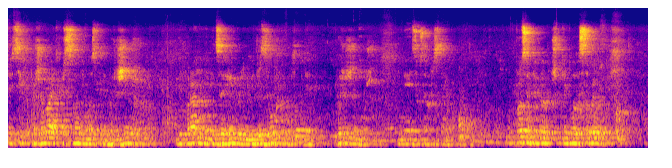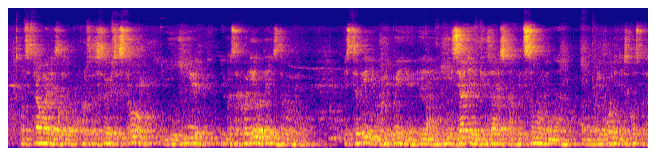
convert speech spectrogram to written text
За всіх, хто проживає в Херсоні, Господи, бережи від поранення, від загибелі, від розрухи, Господи, бережи Боже, ім'я Ісуса Христа. Просимо Тебе, щоб Ти благословив сестра Валя просто за свою сестру, її, захворіла, дай їй здоров'я. І зціли її, укріпи її, і її зятя, який зараз там відсунений на, на полігоні, десь, Господи,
